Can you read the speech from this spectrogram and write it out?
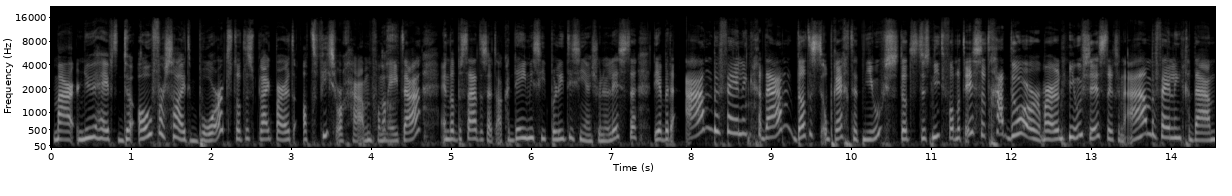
Maar nu heeft de Oversight Board, dat is blijkbaar het adviesorgaan van Meta. En dat bestaat dus uit academici, politici en journalisten. Die hebben de aanbeveling gedaan. Dat is oprecht het nieuws. Dat is dus niet van het is, het gaat door. Maar het nieuws is, er is een aanbeveling gedaan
